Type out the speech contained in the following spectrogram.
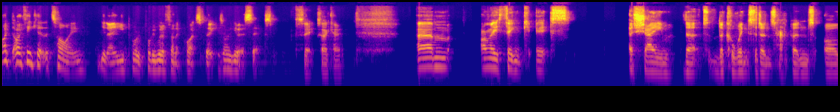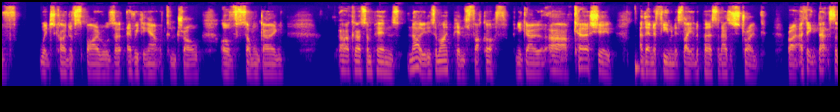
I, I think at the time, you know, you probably, probably would have found it quite spooky. So I'm going to give it a six. Six. Okay. Um, I think it's a shame that the coincidence happened of which kind of spirals everything out of control of someone going, Oh, can I have some pins? No, these are my pins. Fuck off. And you go, Ah, curse you. And then a few minutes later, the person has a stroke. Right. I think that's a,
